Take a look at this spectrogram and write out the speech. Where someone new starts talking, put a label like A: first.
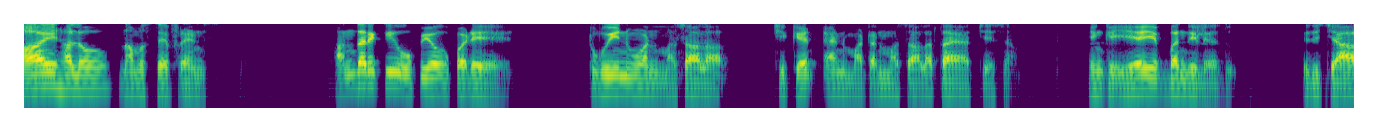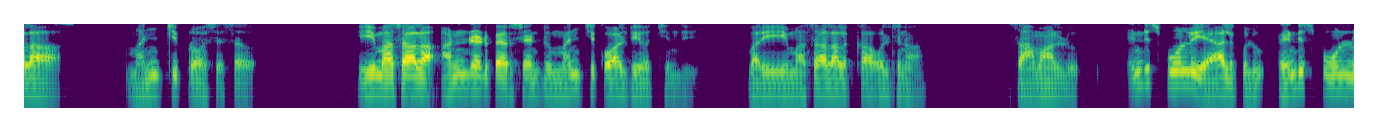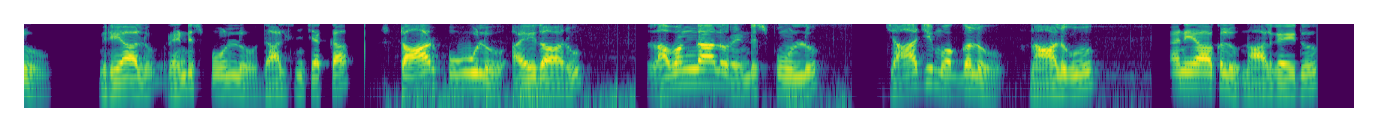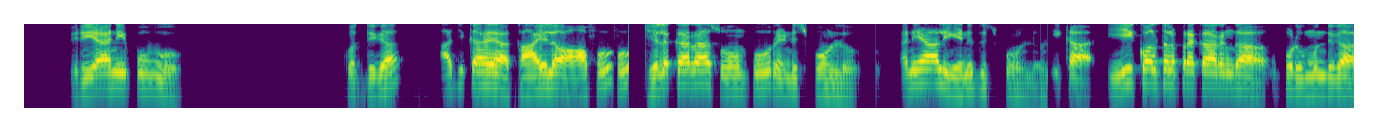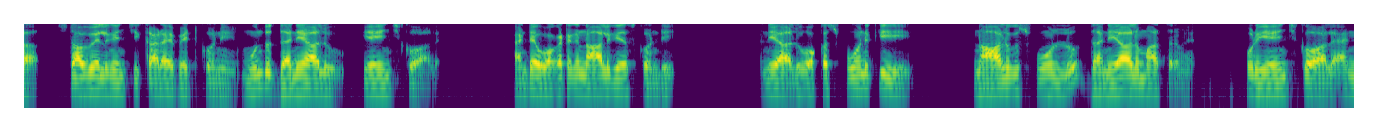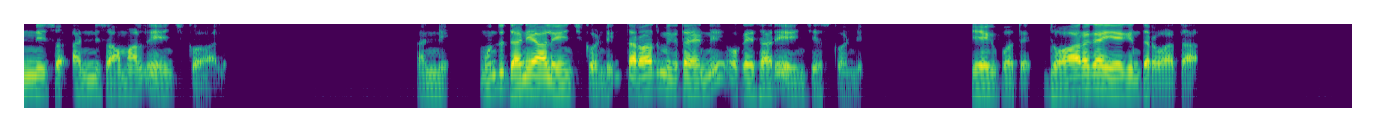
A: Hi hello నమస్తే friends. అందరికీ ఉపయోగపడే two in one masala chicken and mutton masala తయారు చేసాం ఇంక ఏ ఇబ్బంది లేదు. ఇది చాలా మంచి ప్రాసెస్. ఈ మసాలా హండ్రెడ్ పర్సెంట్ మంచి క్వాలిటీ వచ్చింది. మరి ఈ మసాలాలకు కావలసిన సామాన్లు రెండు స్పూన్లు యాలకులు రెండు స్పూన్లు మిరియాలు రెండు స్పూన్లు దాల్చిన చెక్క. స్టార్ పువ్వులు ఐదారు. లవంగాలు రెండు స్పూన్లు. జాజి మొగ్గలు నాలుగు. బిర్యానీ ఆకులు నాలుగైదు. బిర్యానీ పువ్వు కొద్దిగా. ఆజికాయ కాయలు హాఫ్. జీలకర్ర సోంపు రెండు స్పూన్లు. ధనియాలు ఎనిమిది స్పూన్లు. ఇక ఈ కొలతల ప్రకారంగా ఇప్పుడు ముందుగా స్టవ్ వెలిగించి కడాయి పెట్టుకొని ముందు ధనియాలు వేయించుకోవాలి. అంటే ఒకటికి నాలుగు వేసుకోండి. ధనియాలు ఒక స్పూన్కి నాలుగు స్పూన్లు ధనియాలు మాత్రమే. ఇప్పుడు వేయించుకోవాలి. అన్ని అన్ని సామాన్లు వేయించుకోవాలి. అన్నీ. ముందు ధనియాలు వేయించుకోండి. తర్వాత మిగతా అన్నీ ఒకేసారి వేయించేసుకోండి. వేగిపోతాయి. దోరగా వేగిన తర్వాత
